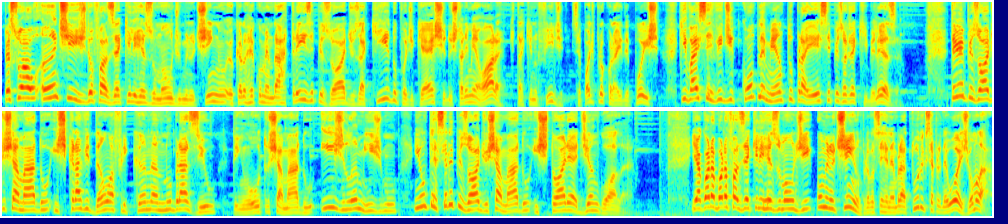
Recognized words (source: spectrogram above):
Pessoal, antes de eu fazer aquele resumão de um minutinho, eu quero recomendar três episódios aqui do podcast do História em Meia Hora, que tá aqui no feed, você pode procurar aí depois, que vai servir de complemento para esse episódio aqui, beleza? Tem um episódio chamado Escravidão Africana no Brasil, tem outro chamado Islamismo e um terceiro episódio chamado História de Angola. E agora bora fazer aquele resumão de um minutinho para você relembrar tudo que você aprendeu hoje? Vamos lá!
